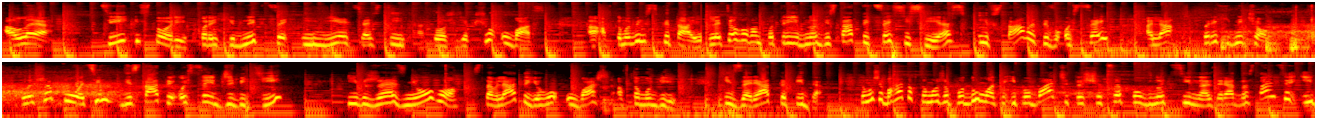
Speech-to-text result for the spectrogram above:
Але в цій історії перехідник це і є ця стійка. Тож, якщо у вас автомобіль з Китаю, для цього вам потрібно дістати це CCS і вставити в ось цей аля перехідничок. Лише потім дістати ось цей GBT і вже з нього вставляти його у ваш автомобіль. І зарядка піде. Тому що багато хто може подумати і побачити, що це повноцінна зарядна станція, і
